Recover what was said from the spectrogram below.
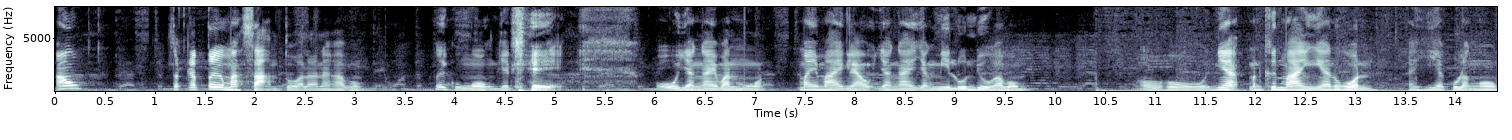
เอ้าสแกตเตอร์มา 3 ตัวแล้วนะครับผม เฮ้ย กูงง เย็ดเค โอ้ยังไงวันหมด ไม่มาอีกแล้วยังไงยังมีลุ้นอยู่ครับผม โอ้โห เนี่ยมันขึ้นมาอย่างเงี้ยทุกคน ไอ้เฮียกูละงง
